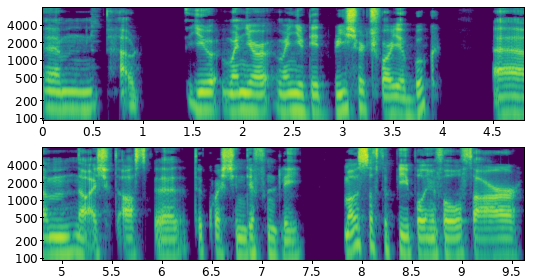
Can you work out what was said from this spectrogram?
um, how you when you're when you did research for your book? Um, no, I should ask the, the question differently. Most of the people involved are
